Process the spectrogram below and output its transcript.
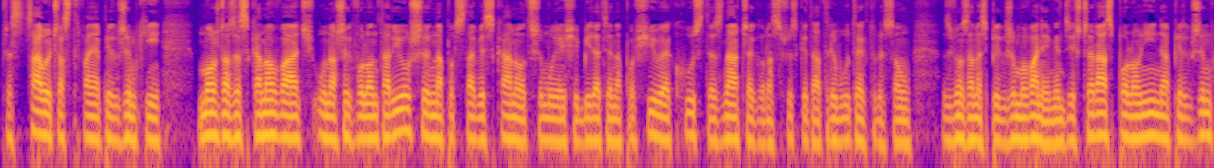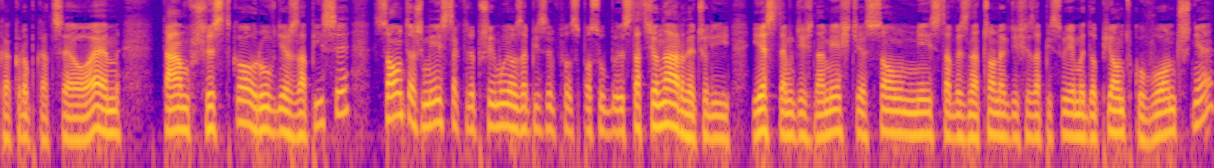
przez cały czas trwania pielgrzymki można zeskanować u naszych wolontariuszy. Na podstawie skanu otrzymuje się bilety na posiłek, chustę, znaczek oraz wszystkie te atrybuty, które są związane z pielgrzymowaniem. Więc jeszcze raz polonijnapielgrzymka.com tam wszystko, również zapisy. Są też miejsca, które przyjmują zapisy w sposób stacjonarny, czyli jestem gdzieś na mieście, są miejsca wyznaczone, gdzie się zapisujemy do piątku włącznie.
